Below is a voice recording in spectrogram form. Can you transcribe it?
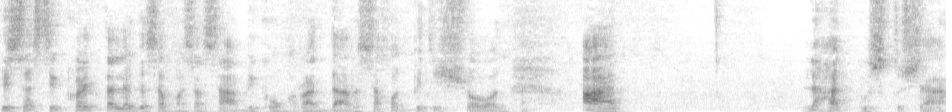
isa si Kurt talaga sa masasabi kong radar sa kompetisyon at lahat gusto siya.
